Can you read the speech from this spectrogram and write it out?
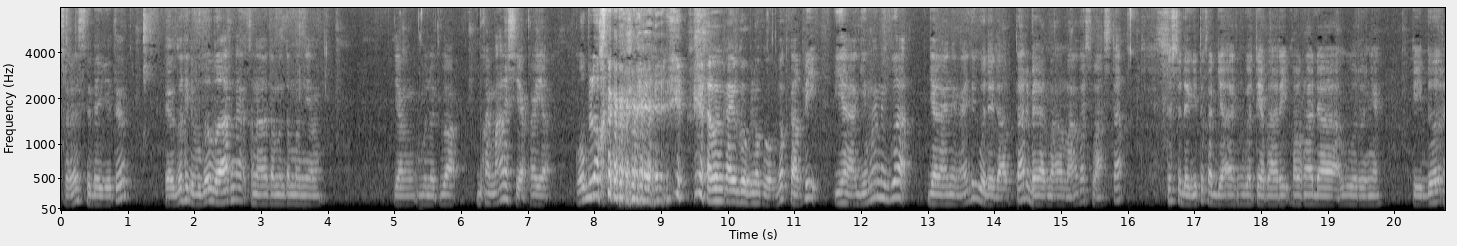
terus udah gitu ya gue hidup gue warna kenal teman-teman yang yang menurut gue bukan males ya kayak goblok emang kayak goblok goblok tapi ya gimana gue jalanin aja gue udah daftar bayar mahal-mahal ke swasta terus udah gitu kerjaan gue tiap hari kalau nggak ada gurunya tidur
